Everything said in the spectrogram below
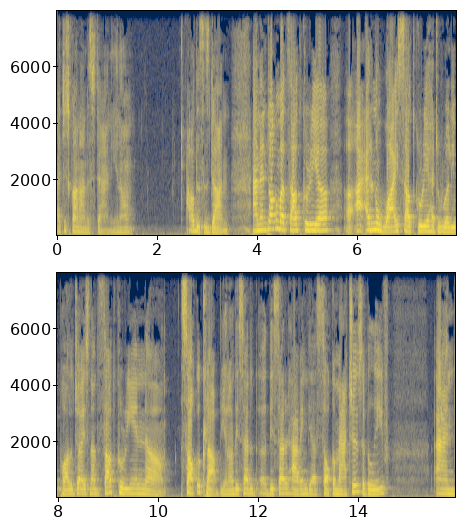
I just can't understand. You know how this is done. And then talking about South Korea, uh, I, I, don't know why South Korea had to really apologize. Now the South Korean uh, soccer club, you know, they started uh, they started having their soccer matches, I believe, and.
